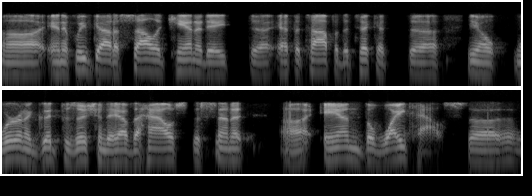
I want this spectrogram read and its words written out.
uh, and if we've got a solid candidate uh, at the top of the ticket, uh, you know, we're in a good position to have the House, the Senate, uh, and the White House. Uh,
